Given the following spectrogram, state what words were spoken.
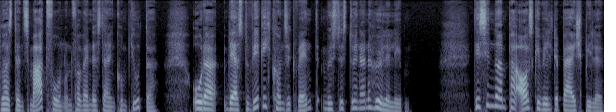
du hast ein Smartphone und verwendest einen Computer. Oder wärst du wirklich konsequent, müsstest du in einer Höhle leben. Dies sind nur ein paar ausgewählte Beispiele.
